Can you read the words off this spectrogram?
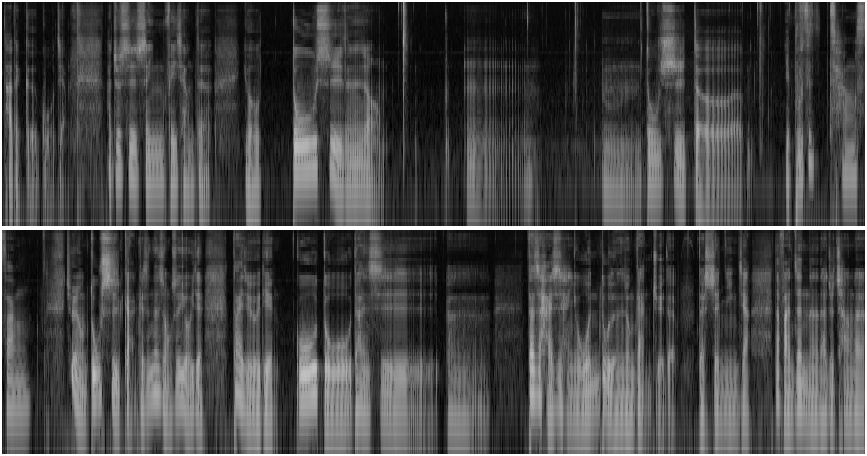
她的歌过，这样，他就是声音非常的有都市的那种，嗯嗯，都市的也不是沧桑，就有种都市感，可是那种是有一点带着有一点孤独，但是嗯。但是还是很有温度的那种感觉的的声音，这样。那反正呢，他就唱了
